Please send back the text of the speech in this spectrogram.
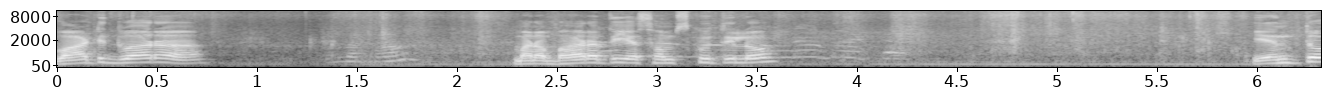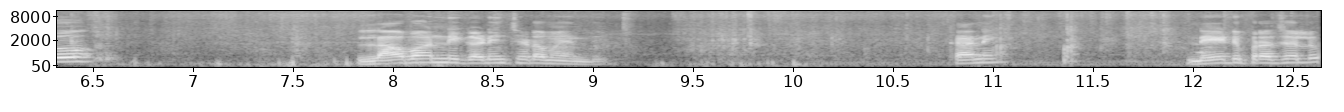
వాటి ద్వారా మన భారతీయ సంస్కృతిలో ఎంతో లాభాన్ని గడించడమైంది. కానీ నేటి ప్రజలు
